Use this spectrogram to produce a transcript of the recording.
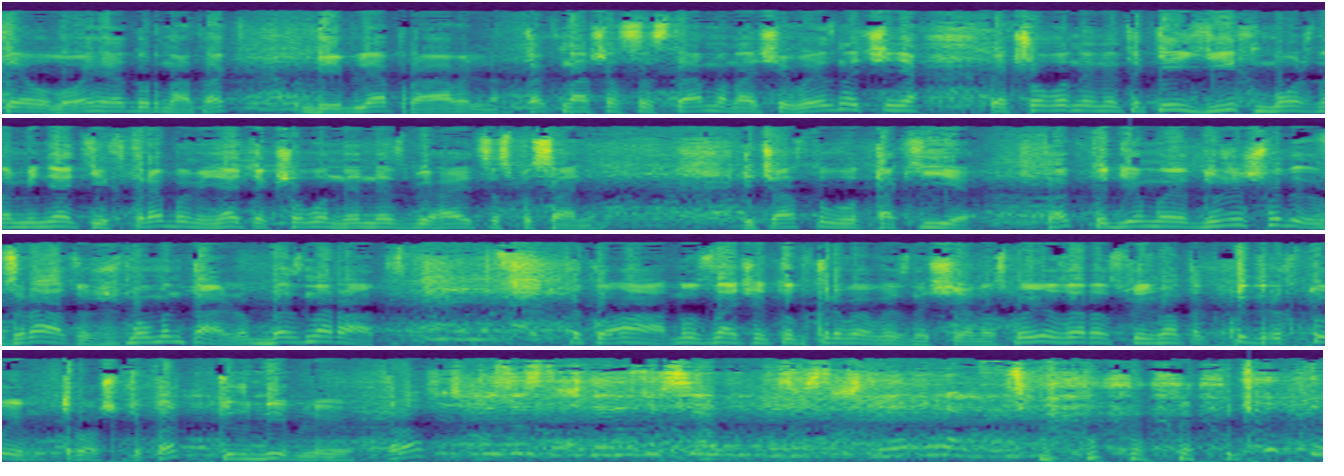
Теологія дурна, так? Біблія правильна. Так, наша система, наші визначення. Якщо вони не такі, їх можна міняти, їх треба міняти, якщо вони не збігаються з писанням. І часто от так є. Так? Тоді ми дуже швидко, зразу ж, моментально, без нарад. Тако, а, ну значить тут криве визначення нас. Ми його зараз візьмемо так, підрихтуємо трошки, так? Під Біблію. Раз. Це ж позустрічний, не зовсім позустрічний, я правильно.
